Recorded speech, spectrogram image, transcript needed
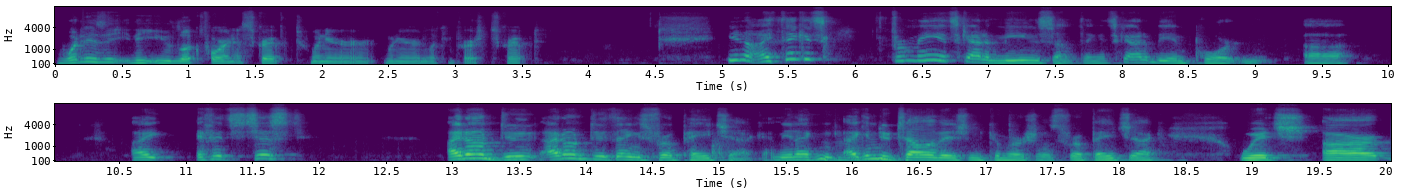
What is it that you look for in a script when you're when you're looking for a script? You know, I think it's for me, it's got to mean something. It's got to be important. Uh, I if it's just I don't do I don't do things for a paycheck. I mean, I can I can do television commercials for a paycheck, which are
